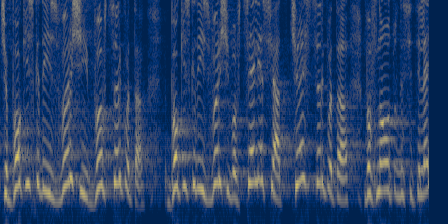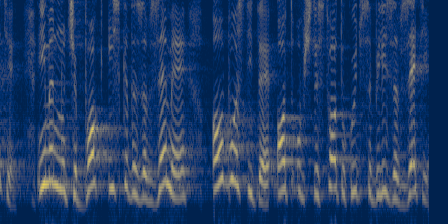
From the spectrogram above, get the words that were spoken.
че Бог иска да извърши в църквата. Бог иска да извърши в целия свят, чрез църквата в новото десетилетие. Именно, че Бог иска да завземе областите от обществото, които са били завзети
